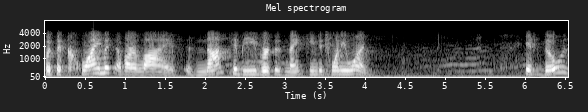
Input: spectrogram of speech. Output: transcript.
But the climate of our lives is not to be verses 19 to 21. If those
